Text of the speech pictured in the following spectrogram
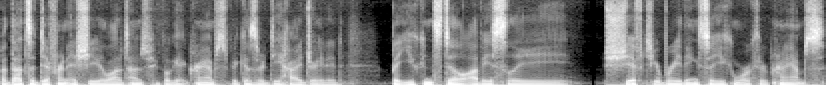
But that's a different issue. A lot of times people get cramps because they're dehydrated, but you can still obviously shift your breathing so you can work through cramps.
